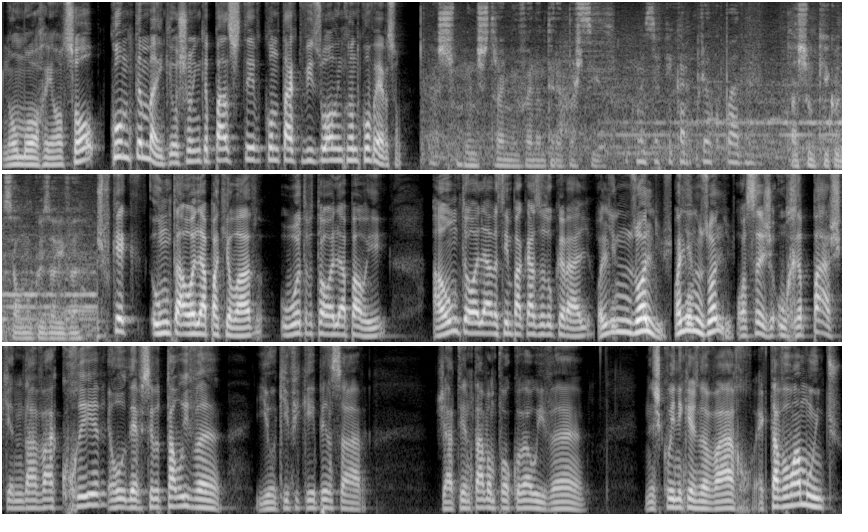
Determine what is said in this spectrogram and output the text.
não morrem ao sol, como também que eles são incapazes de ter contacto visual enquanto conversam. Acho muito estranho o Ivan não ter aparecido. Começo a ficar preocupada. Acham que aconteceu alguma coisa ao Ivan? Mas porquê é que um está a olhar para aquele lado, o outro está a olhar para ali, há um que está a olhar assim para a casa do caralho? Olhem nos olhos, olhem nos olhos. Ou seja, o rapaz que andava a correr ele deve ser o tal Ivan. E eu aqui fiquei a pensar, já tentavam procurar o Ivan nas clínicas Navarro, é que estavam lá muitos.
